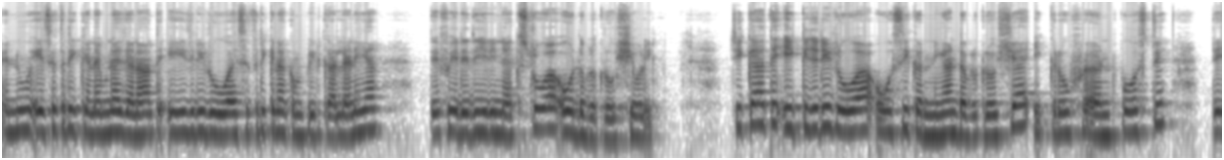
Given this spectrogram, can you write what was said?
ਇਹਨੂੰ ਇਸੇ ਤਰੀਕੇ ਨਾਲ ਬਣਾਇਆ ਜਾਣਾ ਤੇ ਇਹ ਜਿਹੜੀ ਰੋ ਆ ਇਸੇ ਤਰੀਕੇ ਨਾਲ ਕੰਪਲੀਟ ਕਰ ਲੈਣੀ ਆ ਤੇ ਫਿਰ ਇਹਦੀ ਜਿਹੜੀ ਨੈਕਸਟ ਰੋ ਆ ਉਹ ਡਬਲ ਕਰੋਸ਼ੀਆ ਵਾਲੀ। ਠੀਕ ਹੈ ਤੇ ਇੱਕ ਜਿਹੜੀ ਰੋ ਆ ਉਹ ਅਸੀਂ ਕਰਨੀ ਆ ਡਬਲ ਕਰੋਸ਼ੀਆ ਇੱਕ ਰੋ ਫਰੰਟ ਪੋਸਟ ਤੇ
